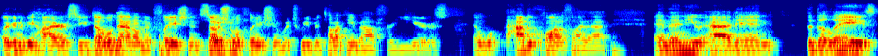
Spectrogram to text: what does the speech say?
are going to be higher. So you double down on inflation and social inflation, which we've been talking about for years, and how to quantify that. And then you add in the delays.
